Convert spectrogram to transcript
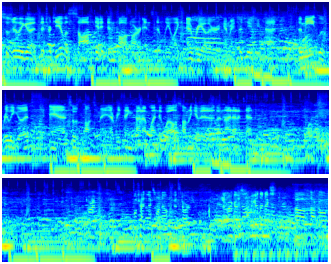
This was really good. The tortilla was soft, yet it didn't fall apart instantly like every other handmade tortilla we've had. The meat was really good, and so was the consomme. Everything kind of blended well, so I'm gonna give it a 9 out of 10. Alright, we'll try the next one now. Good start. Alright guys, we got the next uh, taco.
